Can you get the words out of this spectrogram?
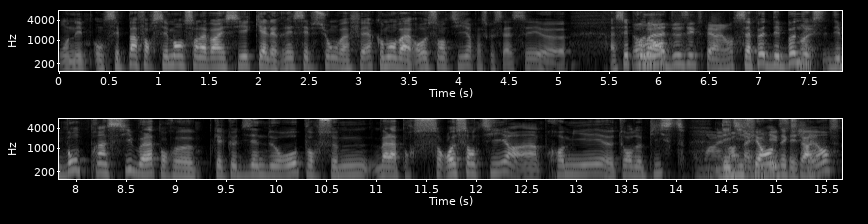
on ne on sait pas forcément, sans l'avoir essayé, quelle réception on va faire, comment on va ressentir, parce que c'est assez, euh, assez Donc prenant. voilà, deux expériences. Ça peut être des, bonnes Ouais. ex- des bons principes voilà, pour euh, quelques dizaines d'euros pour, se, voilà, pour se ressentir un premier euh, tour de piste des différentes expériences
